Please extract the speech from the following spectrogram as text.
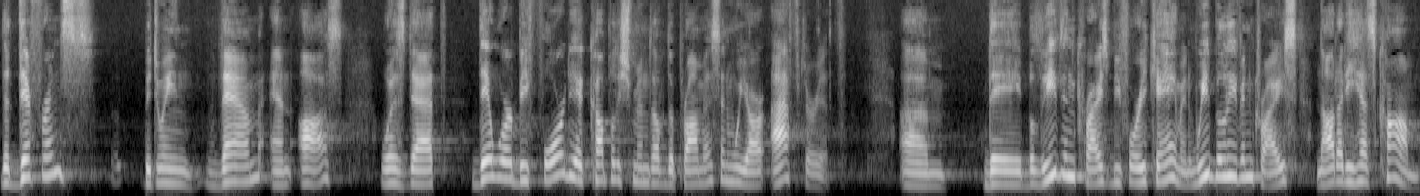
The difference between them and us was that they were before the accomplishment of the promise and we are after it. Um, they believed in Christ before he came, and we believe in Christ now that he has come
